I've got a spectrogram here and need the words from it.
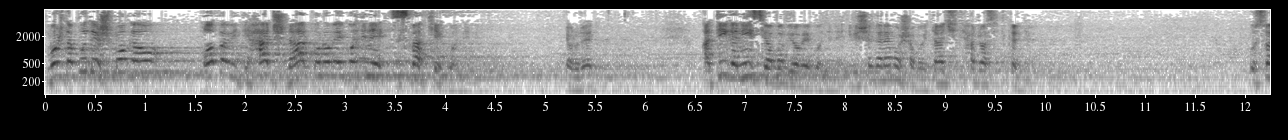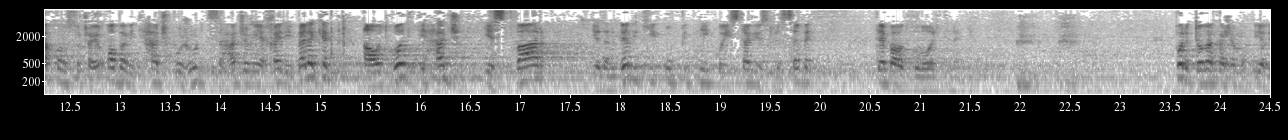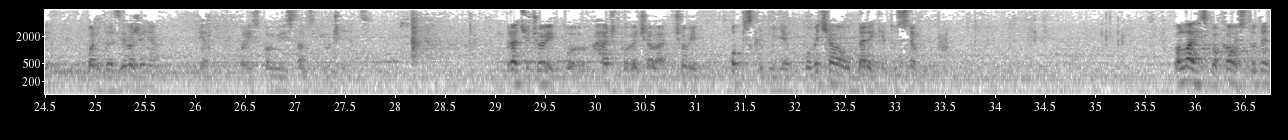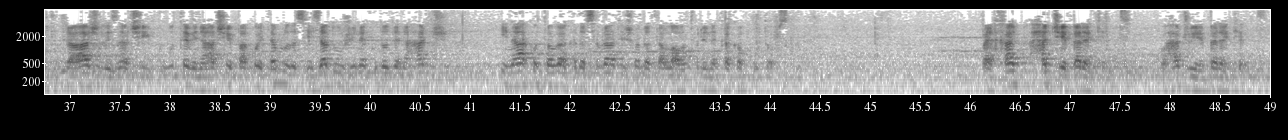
Možda budeš mogao obaviti hač nakon ove godine svake godine. Jel u redu? A ti ga nisi obavio ove godine i više ga ne možeš obaviti, taj će ti hač osjet krnje. U svakom slučaju, obaviti hač, požuriti sa hađom je hajri bereket, a odgoditi hađ je stvar jedan veliki upitnik koji stavio spred sebe, treba odgovoriti na njih. Pored toga, kažemo, jeli, pored razilaženja, jeli, koje ispomio islamski učenjaci. Braćo čovjek, po, hač povećava čovjek obskrbu njegu, povećava mu bereket u svemu. Allah smo kao studenti tražili, znači, putevi načine, pa ako je temno da se i zaduži neko dode na hač, i nakon toga kada se vratiš, onda ta Allah otvori nekakav put obskrbu pa je hađ, hađ je bereket, ko hađu je bereket,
